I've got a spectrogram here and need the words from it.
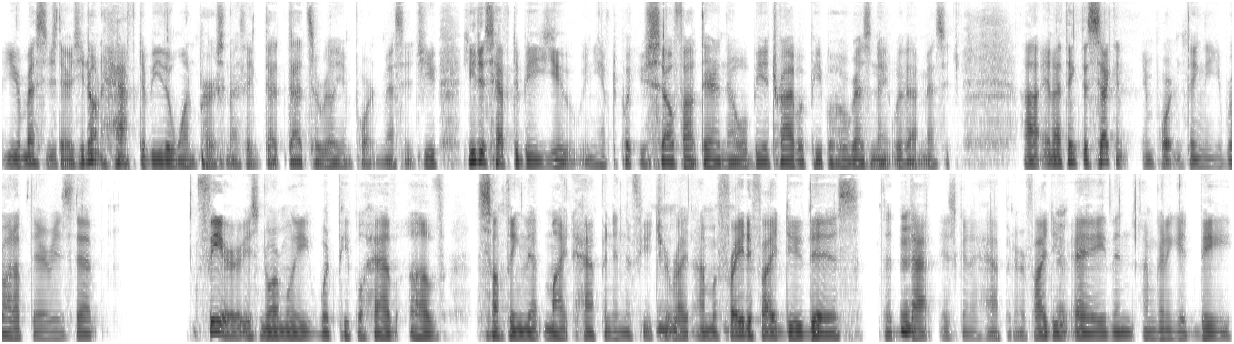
your message there is you don't have to be the one person. I think that that's a really important message. You, you just have to be you and you have to put yourself out there and there will be a tribe of people who resonate with that message. Uh, and I think the second important thing that you brought up there is that fear is normally what people have of something that might happen in the future, mm-hmm. right? I'm afraid if I do this, that mm. that is going to happen. Or if I do mm. A, then I'm going to get B.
